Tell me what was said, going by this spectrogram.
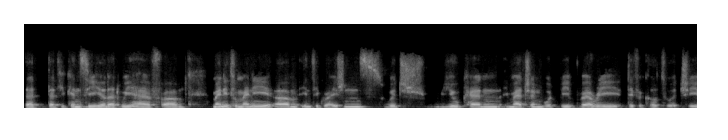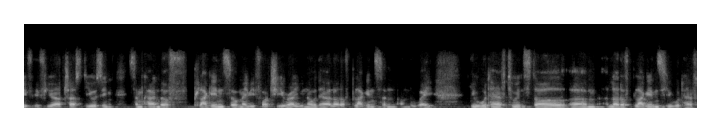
that that you can see here that we have um, many to many um, integrations, which you can imagine would be very difficult to achieve if you are just using some kind of plugin. So maybe for Jira, you know, there are a lot of plugins on, on the way. You would have to install um, a lot of plugins. You would have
